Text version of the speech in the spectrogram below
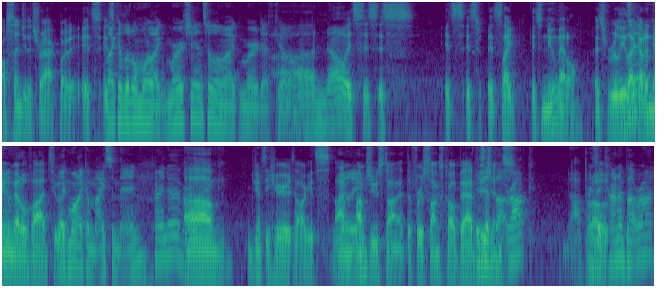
I'll send you the track, but it's it's. like a little more like Merchants or a little more like Murder Death Kill. uh, no, it's it's it's it's it's it's like it's nu metal. It's really Is like it? got a Okay. nu metal vibe to like it. Like more like a Mice and Men kind of. Um, you have to hear it, dog. It's Really? I'm I'm juiced on it. The first song's called Bad like, is Visions. it butt rock? Nah, bro. Is it kind of butt rock?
